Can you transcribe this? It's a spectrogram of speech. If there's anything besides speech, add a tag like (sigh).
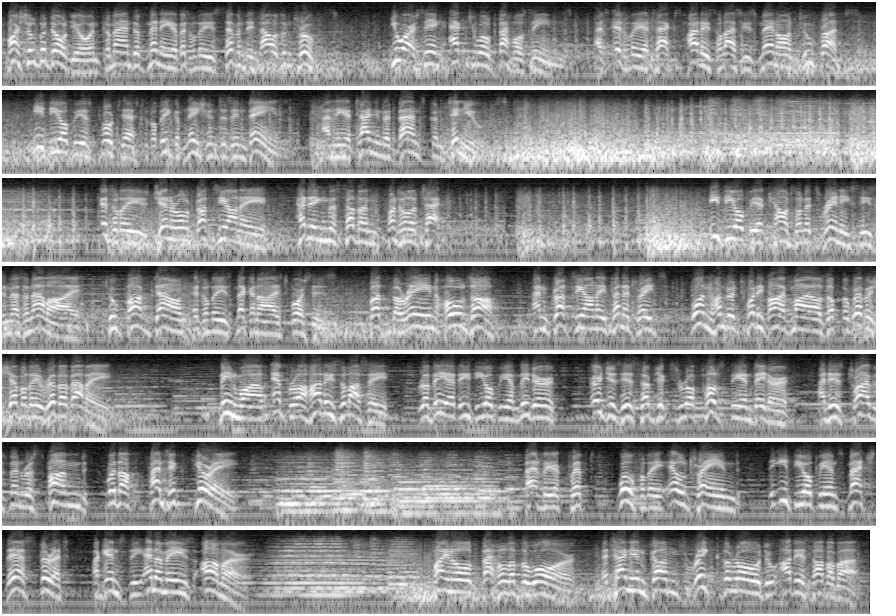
Marshal Badoglio in command of many of Italy's 70,000 troops. You are seeing actual battle scenes as Italy attacks Haile Selassie's men on two fronts. Ethiopia's protest to the League of Nations is in vain, and the Italian advance continues. Italy's General Graziani heading the southern frontal attack. Ethiopia counts on its rainy season as an ally to bog down Italy's mechanized forces. But the rain holds off, and Graziani penetrates 125 miles up the Webi Shebeli River Valley. Meanwhile, Emperor Haile Selassie, revered Ethiopian leader, urges his subjects to repulse the invader, and his tribesmen respond with a frantic fury. Badly equipped, woefully ill-trained, the Ethiopians match their spirit against the enemy's armor. Final battle of the war. Italian guns rake the road to Addis Ababa.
